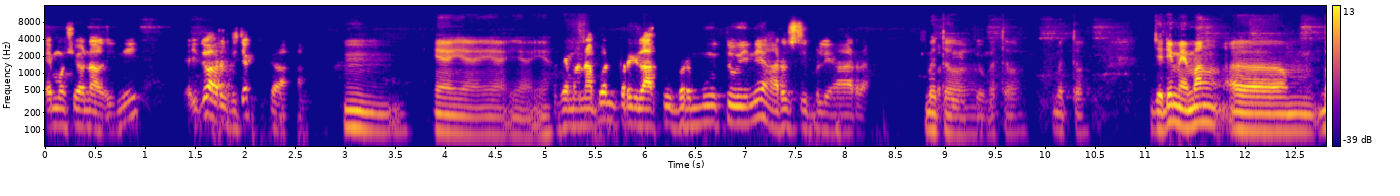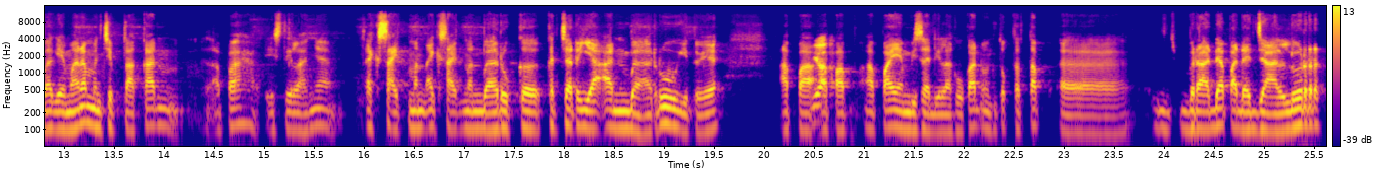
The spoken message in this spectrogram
emosional ini itu harus dicegah. Hmm. Ya, ya, ya, ya, ya. Bagaimanapun perilaku bermutu ini harus dipelihara. Betul, betul, betul. Jadi memang um, bagaimana menciptakan apa istilahnya excitement excitement baru ke keceriaan baru gitu ya. Apa ya. apa apa yang bisa dilakukan untuk tetap uh, berada pada jalur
